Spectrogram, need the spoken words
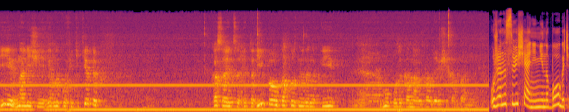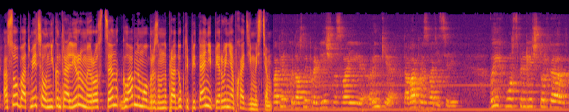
и наличие ярлыков этикеток. Касается это и по колхозный рынок, и э, МУП «Водоканал» управляющей компании. Уже на совещании Нина Богач особо отметила неконтролируемый рост цен главным образом на продукты питания первой необходимости. Во-первых, вы должны привлечь на свои рынки товаропроизводителей. Вы их можете привлечь только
